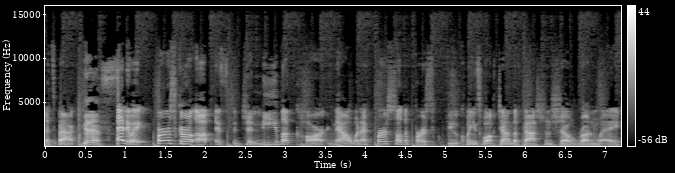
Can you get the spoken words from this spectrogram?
it's back. Yes. Anyway, first girl up is Geneva Karr. Now, when I first saw the first few queens walk down the fashion show runway,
